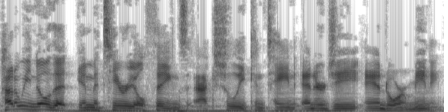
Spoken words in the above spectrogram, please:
How do we know that immaterial things actually contain energy and or meaning?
